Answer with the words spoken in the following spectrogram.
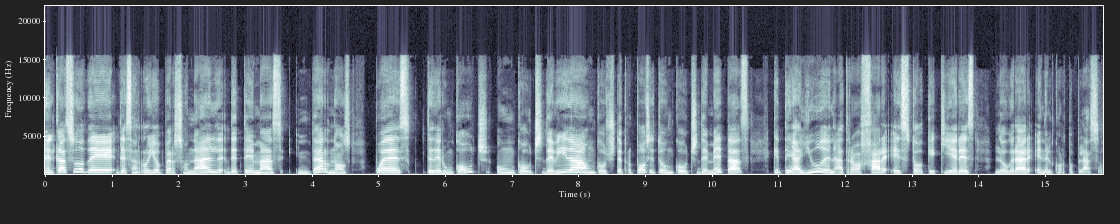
el caso de desarrollo personal de temas internos, puedes tener un coach, un coach de vida, un coach de propósito, un coach de metas que te ayuden a trabajar esto que quieres lograr en el corto plazo.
